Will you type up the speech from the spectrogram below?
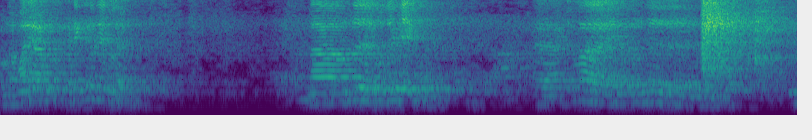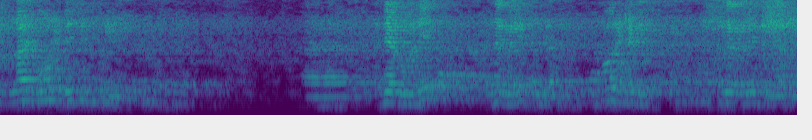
உங்க மாதிரி அட்ரஸ் கிடைக்கிறதே இல்லை. நான் வந்து உதவி ஆக்சுவலாக எனக்கு வந்து முன்னாடி மூணு டிஸ்ட்ரிக்ட் பண்ணியிருக்கேன் கன்னியாகுமரி திருநெல்வேலி தென்காசி இப்போ ரெண்டு டிஸ்ட்ரிக்ட் திருநெல்வேலி தென்காசி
